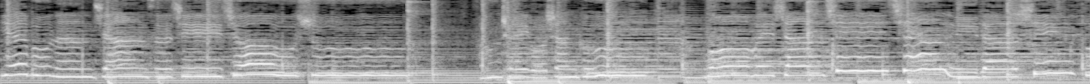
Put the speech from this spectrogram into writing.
也不能将自己救赎。风吹过山谷，我会想起欠你的幸福。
